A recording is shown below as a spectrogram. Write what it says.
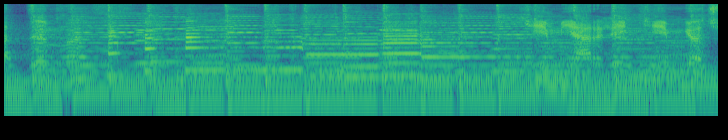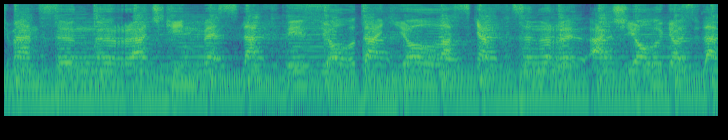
adımız Kim yerli kim göçmen sınır aç kin besler. Biz yolda yol asker sınırı aç yol gözler.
